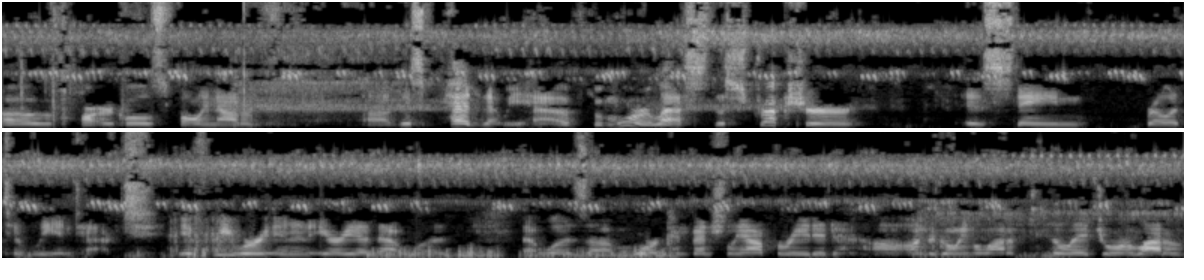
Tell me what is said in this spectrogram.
of particles falling out of uh, this head that we have, but more or less the structure is staying relatively intact. If we were in an area that was that was uh, more conventionally operated, uh, undergoing a lot of tillage or a lot of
